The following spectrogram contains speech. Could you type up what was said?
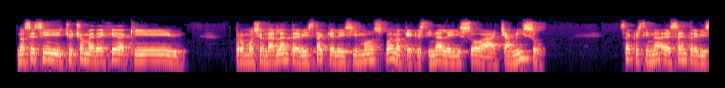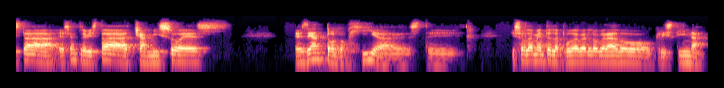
No sé si Chucho me deje aquí promocionar la entrevista que le hicimos, bueno, que Cristina le hizo a Chamizo. Esa Cristina, esa entrevista, esa entrevista Chamizo es, es de antología, este, y solamente la pudo haber logrado Cristina.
